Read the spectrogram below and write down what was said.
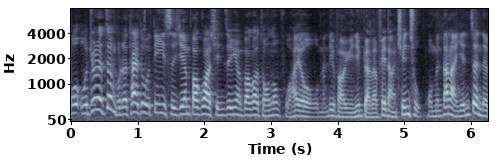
我我觉得政府的态度，第一时间包括行政院、包括总统府，还有我们立法院已经表达非常清楚。我们当然严正的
